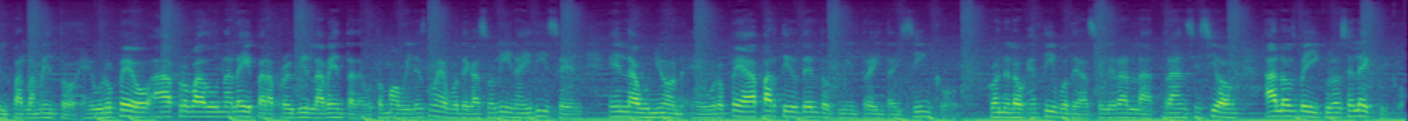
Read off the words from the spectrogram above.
El Parlamento Europeo ha aprobado una ley para prohibir la venta de automóviles nuevos de gasolina y diésel en la Unión Europea a partir del 2035, con el objetivo de acelerar la transición a los vehículos eléctricos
